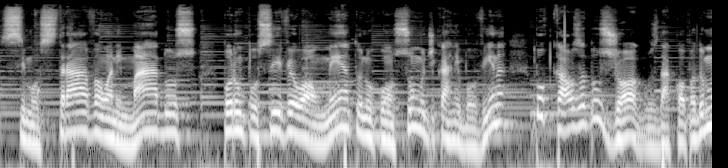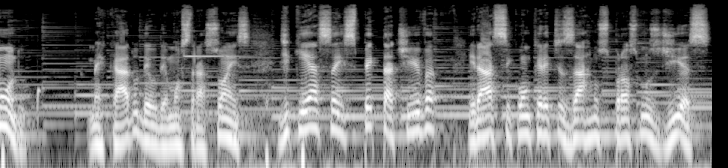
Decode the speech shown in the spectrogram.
se mostravam animados por um possível aumento no consumo de carne bovina por causa dos jogos da Copa do Mundo. O mercado deu demonstrações de que essa expectativa irá se concretizar nos próximos dias,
